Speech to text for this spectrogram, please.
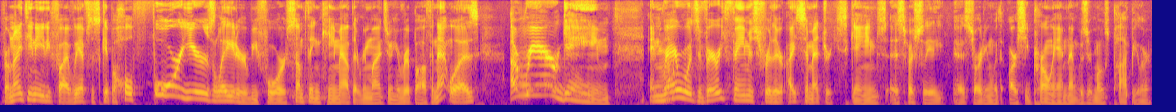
from 1985. We have to skip a whole four years later before something came out that reminds me of a ripoff, and that was a Rare game. And Rare was very famous for their isometrics games, especially uh, starting with RC Pro Am. That was their most popular.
